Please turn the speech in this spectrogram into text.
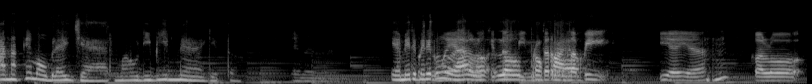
anaknya mau belajar, mau dibina gitu. Ya. Ya mirip-mirip Percuma ya, kalau low, kita low pinter, profile. Tapi iya ya. Mhm. Kalau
